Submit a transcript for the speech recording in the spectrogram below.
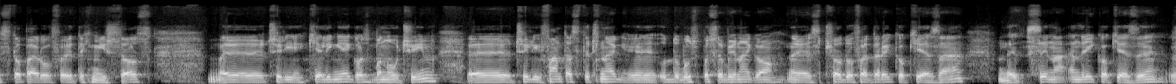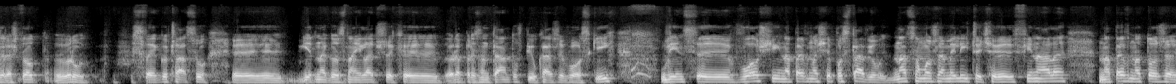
stoperów y, tych mistrzostw, y, czyli Kieliniego z Bonuccim, y, czyli fantastycznego, usposobionego z przodu Federico Chiesa, syna Enrico Chiesy, zresztą swojego czasu y, jednego z najlepszych y, reprezentantów piłkarzy włoskich, więc y, Włosi na pewno się postawią. Na co możemy liczyć w finale? Na pewno to, że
